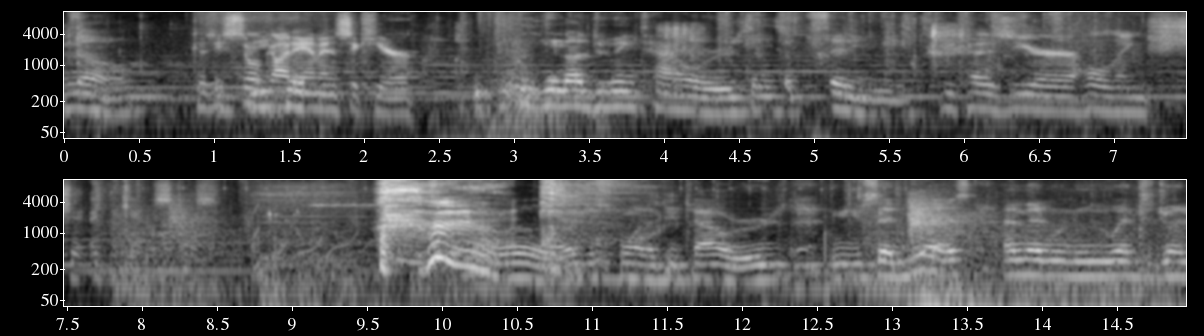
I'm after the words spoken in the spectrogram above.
No. Because he's so Because- goddamn insecure. Because you're not doing towers and it's upsetting me. Because you're holding shit against us. Not really, I just want to do towers. And you said yes, and then when we went to join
